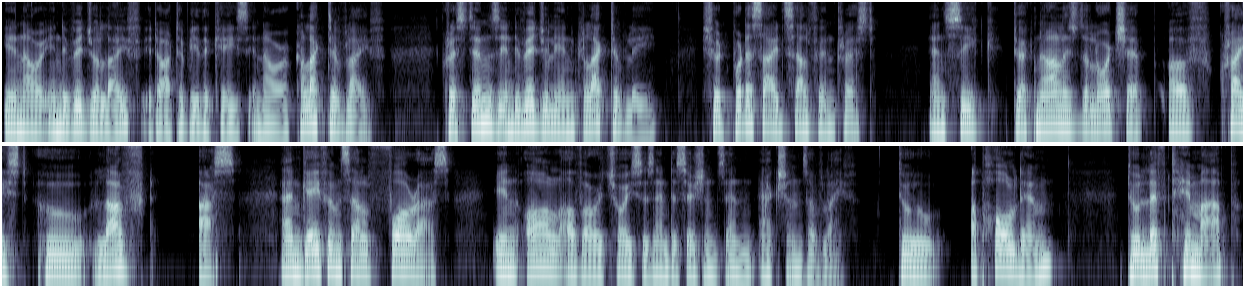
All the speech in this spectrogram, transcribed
in our individual life, it ought to be the case in our collective life. Christians, individually and collectively, should put aside self interest and seek to acknowledge the Lordship of Christ, who loved us and gave himself for us in all of our choices and decisions and actions of life. To uphold him, to lift him up,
